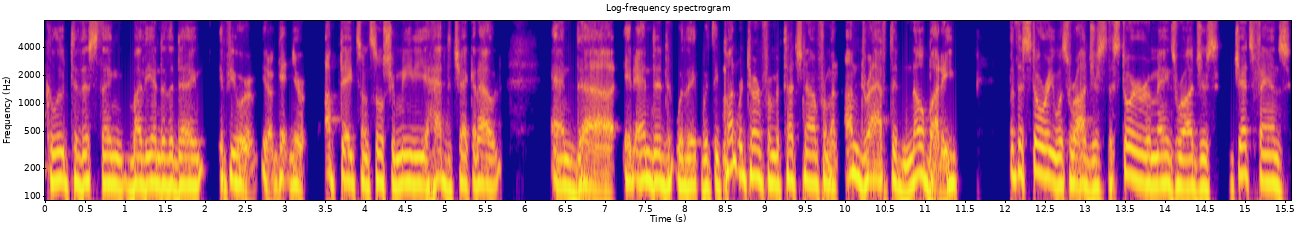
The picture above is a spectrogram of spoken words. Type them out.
glued to this thing by the end of the day. If you were, you know, getting your updates on social media, you had to check it out. And uh, it ended with a, with the punt return from a touchdown from an undrafted nobody. But the story was Rodgers. The story remains Rodgers. Jets fans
